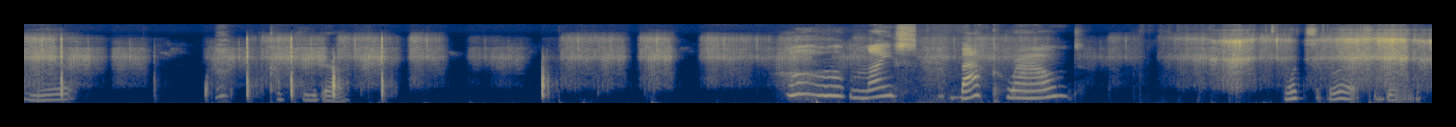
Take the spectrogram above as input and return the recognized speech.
Here. Computer. nice background. What's this game?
